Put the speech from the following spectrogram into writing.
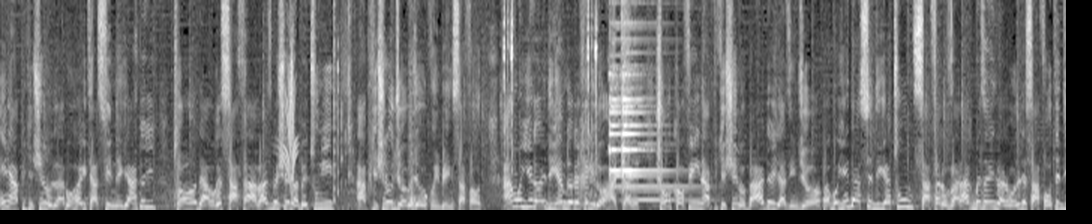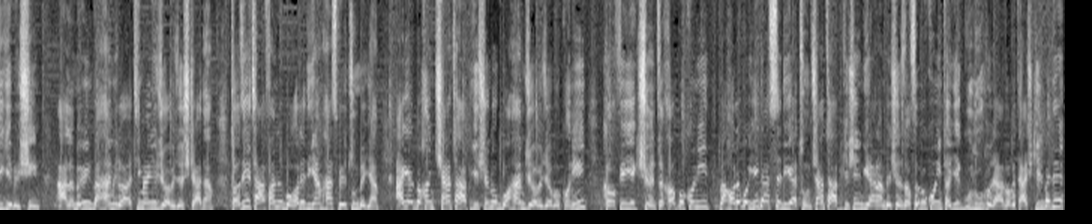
این اپلیکیشن رو لبه های تصویر نگه دارید تا در واقع صفحه عوض بشه و بتونید اپلیکیشن رو جابجا بکنید به این صفحات. اما یه راه دیگه هم داره خیلی راحت تره. شما کافیه این اپلیکیشن رو بردارید از اینجا و با یه دست دیگه تون صفحه رو ورق بزنید و وارد صفحات دیگه بشین. الان ببینید به همین راحتی من اینو جابجاش کردم. تازه یه ترفند باحال دیگه هم هست بهتون بگم. اگر بخواید چند تا اپلیکیشن رو با هم جابجا بکنید کافیه یکیشو انتخاب بکنید و حالا با یه دست دیگه تون چند تا اپلیکیشن دیگه هم بهش اضافه بکنید تا یه گروه رو در واقع تشکیل بده.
